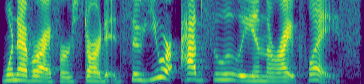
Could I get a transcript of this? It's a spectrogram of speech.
whenever I first started. So you are absolutely in the right place.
